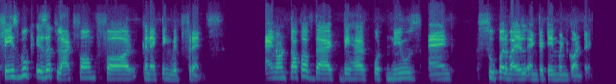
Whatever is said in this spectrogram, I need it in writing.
Facebook is a platform for connecting with friends. And on top of that, they have put news and super viral entertainment content.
